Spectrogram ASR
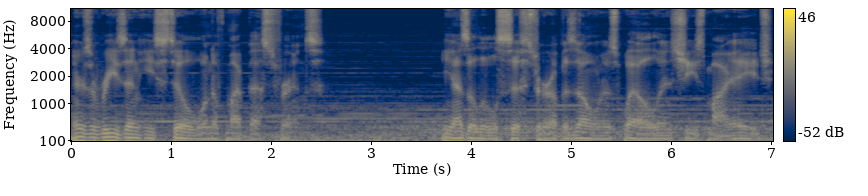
There's a reason he's still one of my best friends. He has a little sister of his own as well, and she's my age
